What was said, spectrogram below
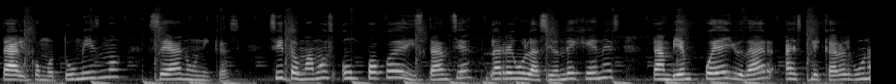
tal como tú mismo, sean únicas. Si tomamos un poco de distancia, la regulación de genes también puede ayudar a explicar algunas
